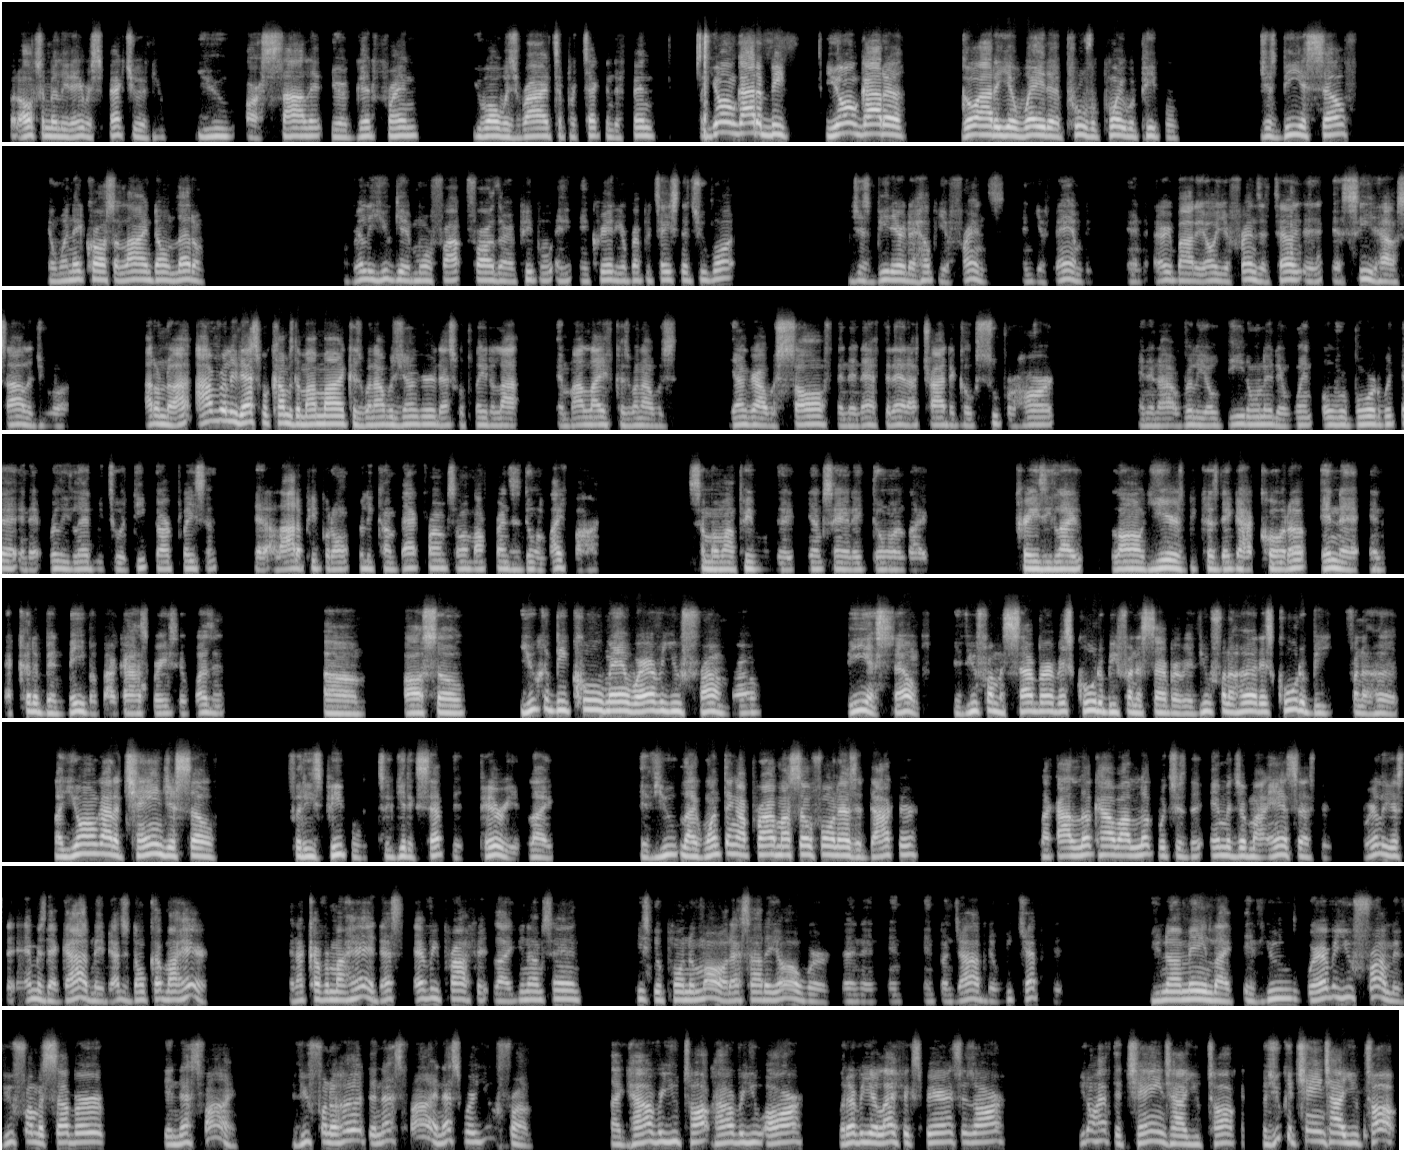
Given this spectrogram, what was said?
but ultimately they respect you if you you are solid, you're a good friend, you always ride to protect and defend. But you don't gotta be, you don't gotta go out of your way to prove a point with people. Just be yourself. And when they cross a line, don't let them. Really, you get more far, farther in people in, in creating a reputation that you want. Just be there to help your friends and your family and everybody, all your friends that tell you, and see how solid you are. I don't know. I, I really that's what comes to my mind because when I was younger, that's what played a lot in my life. Because when I was younger, I was soft, and then after that, I tried to go super hard, and then I really OD'd on it and went overboard with that, and it really led me to a deep dark place that a lot of people don't really come back from. Some of my friends is doing life behind. Some of my people, they, you know I'm saying, they doing like crazy life long years because they got caught up in that, and that could have been me, but by God's grace, it wasn't. Um, also, you could be cool, man, wherever you from, bro. Be yourself. If you from a suburb, it's cool to be from the suburb. If you from the hood, it's cool to be from the hood. Like you don't gotta change yourself for these people to get accepted, period. Like if you like one thing I pride myself on as a doctor, like I look how I look, which is the image of my ancestors. Really, it's the image that God made me. I just don't cut my hair and I cover my head. That's every prophet, like, you know what I'm saying? Peace be upon them all. That's how they all were. And in, in, in Punjab, that we kept it. You know what I mean? Like if you, wherever you from, if you from a suburb, then that's fine. If you from the hood, then that's fine. That's where you from. Like however you talk, however you are, whatever your life experiences are, you don't have to change how you talk because you could change how you talk.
